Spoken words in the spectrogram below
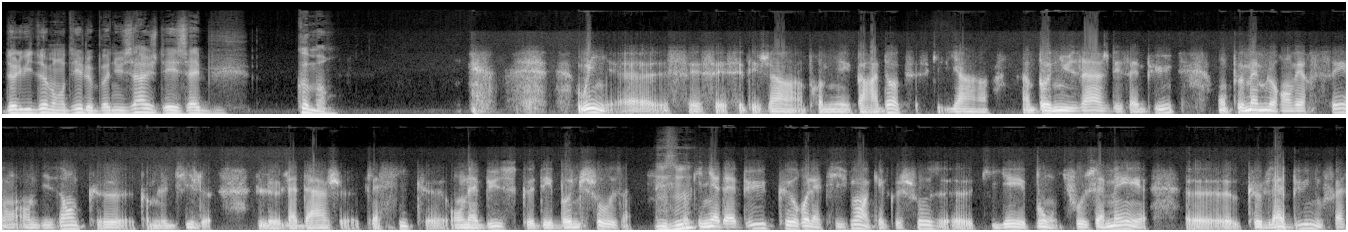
de lui demander le bon usage des abus. Comment? Oui, euh, c'est déjà un premier paradoxe. Est-ce qu'il y a un un bon usage des abus. On peut même le renverser en, disant que, comme le dit l'adage classique, euh, on n'abuse que des bonnes choses. Mhm. Donc il n'y a d'abus que relativement à quelque chose euh, qui est bon. Il faut jamais euh, que l'abus nous fasse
